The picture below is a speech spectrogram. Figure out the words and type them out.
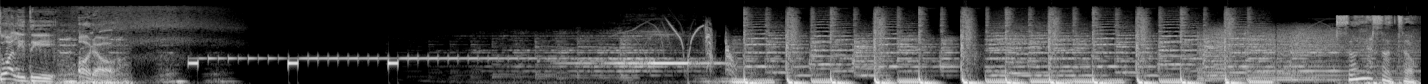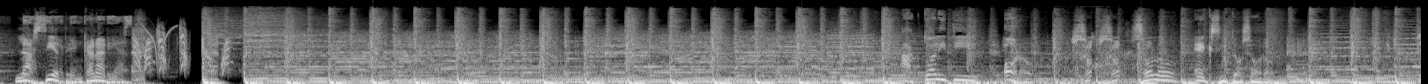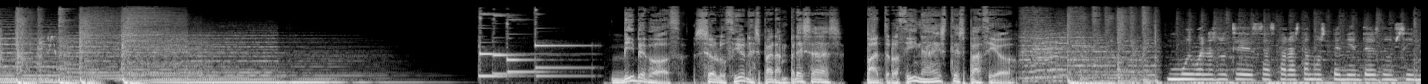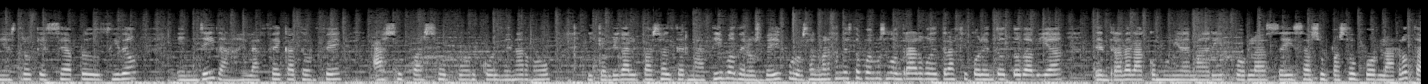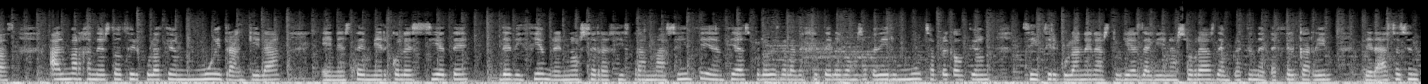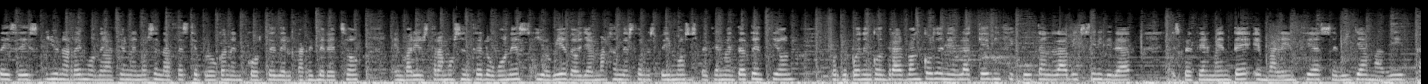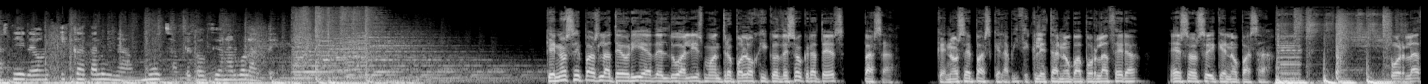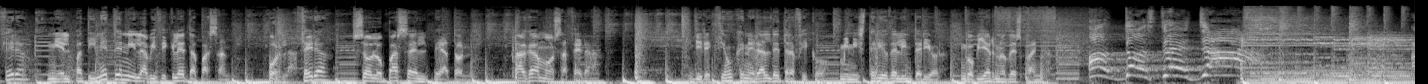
Actuality Oro. Son las 8. Las 7 en Canarias. Actuality Oro. solo éxitos oro. Vive Voz, soluciones para empresas, patrocina este espacio. Muy buenas noches. Hasta ahora estamos pendientes de un siniestro que se ha producido en Lleida, en la C14, a su paso por Coldenargo y que obliga al paso alternativo de los vehículos. Al margen de esto podemos encontrar algo de tráfico lento todavía de entrada a la Comunidad de Madrid por las 6 a su paso por Las Rozas. Al margen de esto, circulación muy tranquila en este miércoles 7 de diciembre. No se registran más incidencias, pero desde la DGT les vamos a pedir mucha precaución si circulan en Asturias de aquí unas obras de ampliación de tercer carril de la A66 y una remodelación en los enlaces que provocan el corte del carril derecho en varios tramos entre Lugones y Oviedo. Y al margen de esto les pedimos especialmente atención porque pueden encontrar bancos de niebla que dificultan la visibilidad, especialmente en Valencia, Sevilla, Madrid, Castilla y León y Cataluña. Mucha precaución al volante. Que no sepas la teoría del dualismo antropológico de Sócrates, pasa. Que no sepas que la bicicleta no va por la acera, eso sí que no pasa. Por la acera, ni el patinete ni la bicicleta pasan. Por la acera, solo pasa el peatón. Hagamos acera. Dirección General de Tráfico, Ministerio del Interior, Gobierno de España. ¡Un, dos, tres, ya!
